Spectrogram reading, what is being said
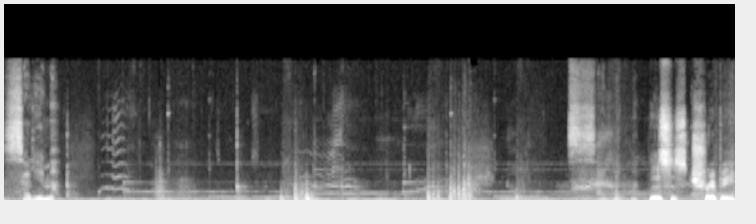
Salim? This is trippy.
